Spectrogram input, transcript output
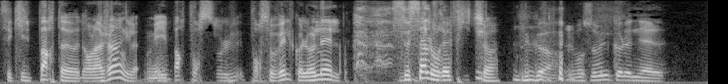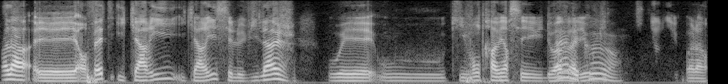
c'est qu'ils partent dans la jungle, mais ils partent pour sauver, pour sauver le colonel. c'est ça le vrai pitch. hein. D'accord, ils vont sauver le colonel. Voilà, et en fait, Ikari, Ikari, c'est le village où est où qui vont traverser, ils doivent Ah, aller au village Voilà.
